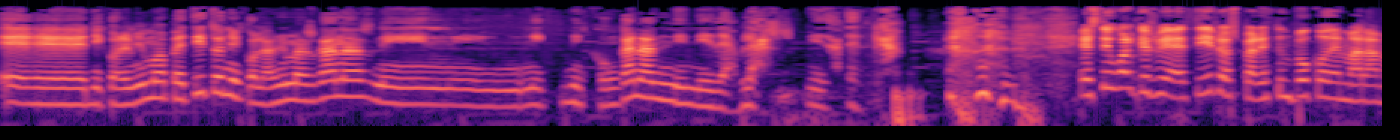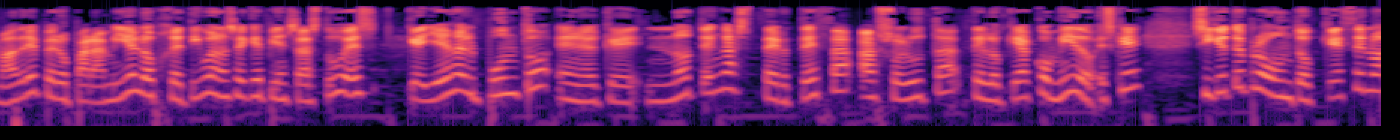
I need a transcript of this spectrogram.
eh, ni con el mismo apetito, ni con las mismas ganas, ni, ni, ni, ni con ganas ni, ni de hablar, ni de hacer nada. Esto igual que os voy a decir, os parece un poco de mala madre, pero para mí el objetivo, no sé qué piensas tú, es que llegue el punto en el que no tengas certeza absoluta de lo que ha comido. Es que si yo te pregunto qué cenó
